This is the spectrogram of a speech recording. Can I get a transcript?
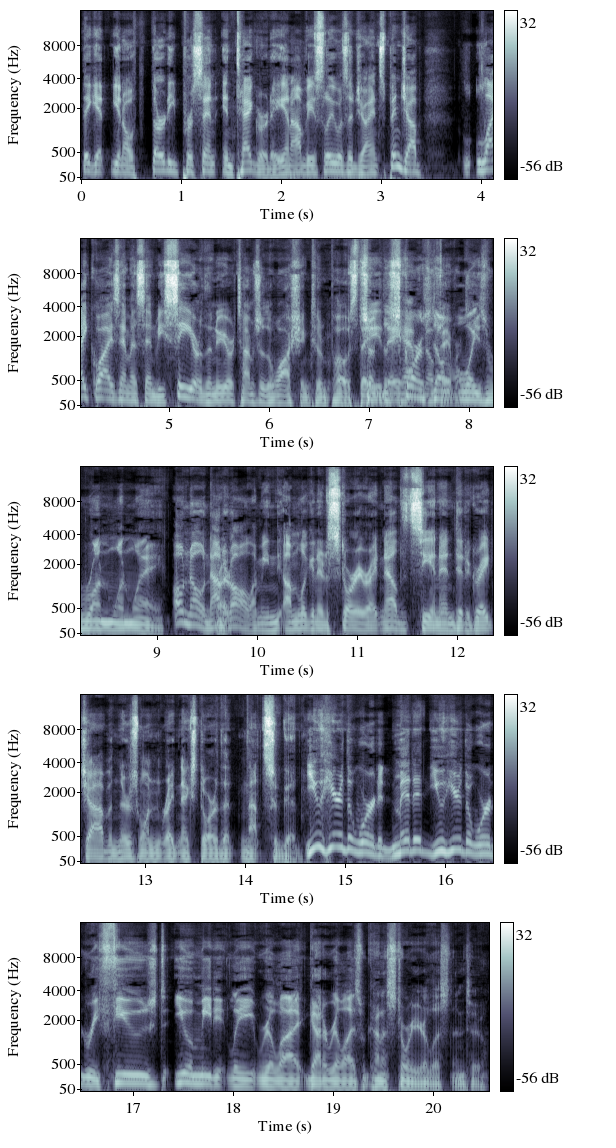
they get you know thirty percent integrity, and obviously it was a giant spin job. Likewise, MSNBC or the New York Times or the Washington Post. They, so the they scores no don't favorites. always run one way. Oh no, not at all. I mean, I'm looking at a story right now that CNN did a great job, and there's one right next door that not so good. You hear the word admitted, you hear the word refused, you immediately realize got to realize what kind of story you're listening to.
